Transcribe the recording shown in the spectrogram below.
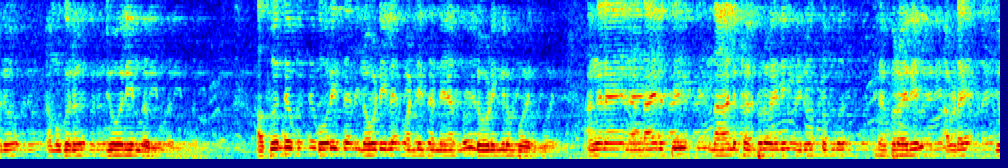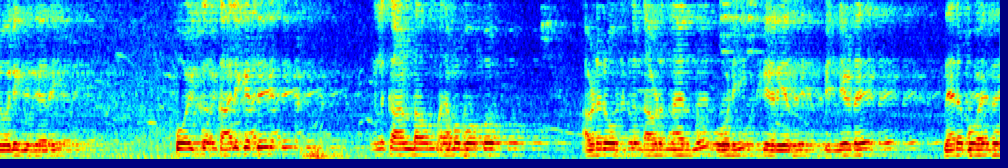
ഒരു നമുക്കൊരു ജോലിയും തന്നു. അസുവിന്റെ കോറി തന്നെ ലോഡിലെ വണ്ടി തന്നെയായിരുന്നു ലോഡിങ്ങിലും പോയിരുന്നു. അങ്ങനെ രണ്ടായിരത്തി നാല് ഫെബ്രുവരി ഇരുപത്തി ഒമ്പത് ഫെബ്രുവരിയിൽ അവിടെ ജോലിക്ക് കയറി. പോയി കാലിക്കറ്റ് നിങ്ങൾ കാണണ്ടാവും നമ്മ പോകുമ്പോൾ അവിടെ ഒരു ഓഫീസ് ഉണ്ട് അവിടെ നിന്നായിരുന്നു ഓടി കയറിയത്. പിന്നീട് നേരെ പോയത്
